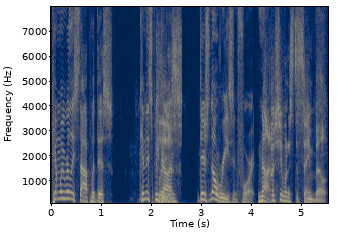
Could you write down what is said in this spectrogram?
Can we really stop with this? Can this be done? There's no reason for it. None. Especially when it's the same belt.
